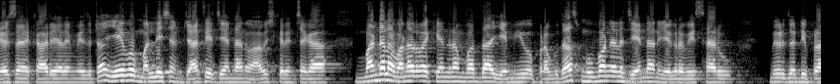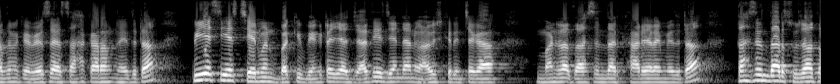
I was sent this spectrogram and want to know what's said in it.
వ్యవసాయ కార్యాలయం ఎదుట ఏవో మల్లేశం జాతీయ జెండాను ఆవిష్కరించగా మండల వనరుల కేంద్రం వద్ద ఎంఈఓ ప్రభుదాస్ మువ్వన్నెల జెండాను ఎగురవేశారు. మిరుదొడ్డి ప్రాథమిక వ్యవసాయ సహకారం ఎదుట పిఎస్సిఎస్ చైర్మన్ బక్కి వెంకటయ్య జాతీయ జెండాను ఆవిష్కరించగా మండల తహసీల్దార్ కార్యాలయం ఎదుట తహసీల్దార్ సుజాత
